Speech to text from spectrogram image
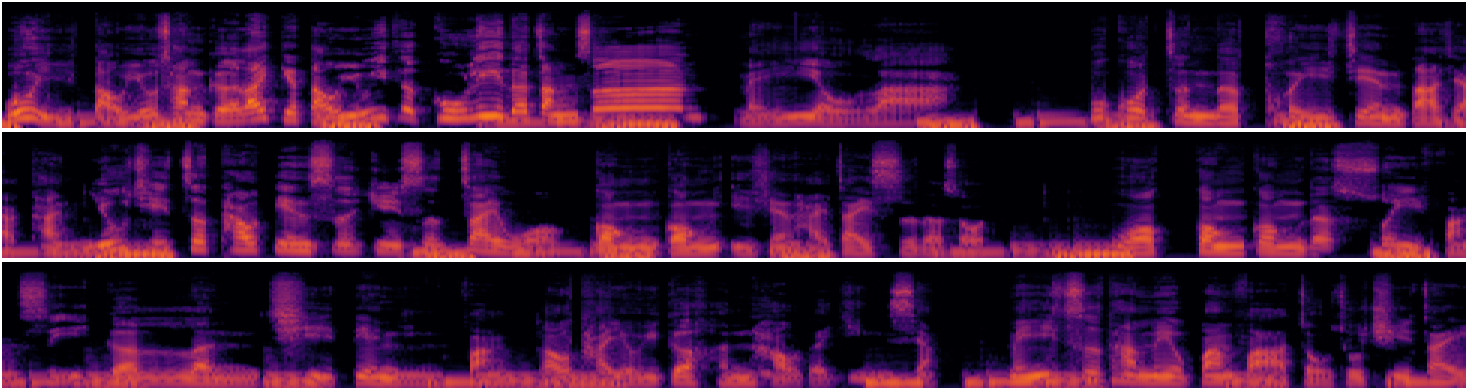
喂，导游唱歌，来给导游一个鼓励的掌声。没有啦。不过真的推荐大家看，尤其这套电视剧是在我公公以前还在世的时候，我公公的睡房是一个冷气电影房，然后他有一个很好的音响，每一次他没有办法走出去，在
